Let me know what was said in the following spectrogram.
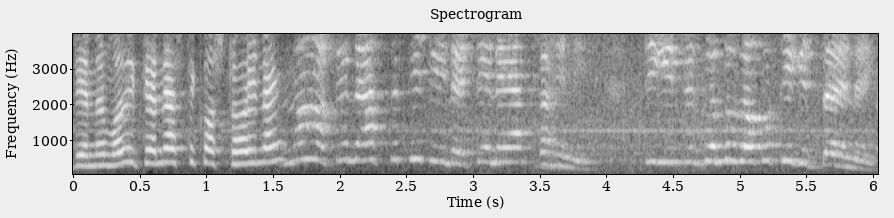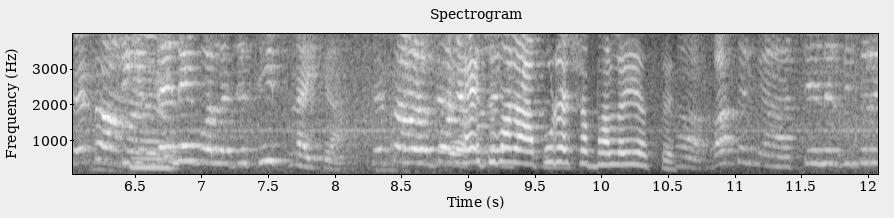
ট্রেনের মধ্যে ট্রেনে আসতে কষ্ট হয় নাই? না ট্রেনে আসতে টিটি নেই ট্রেনে এক কাহিনী। টিকিটের জন্য যাব টিকিট দেয় নাই। টিকিট দেয় নাই বলে যে সিট নাই কা এই তোমার আপুরা সব ভালোই আছে। হ্যাঁ, বাসের ট্রেনের ভিতরে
